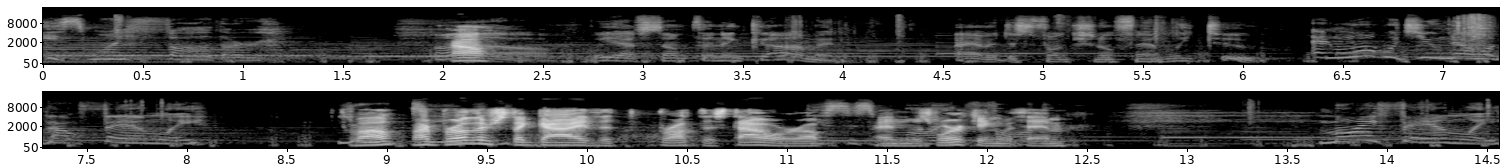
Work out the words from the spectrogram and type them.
is my father. Oh. we have something in common. I have a dysfunctional family too. And what would you know about family? You're Well, my brother's the guy that brought this tower up This and was my working with him. My family.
